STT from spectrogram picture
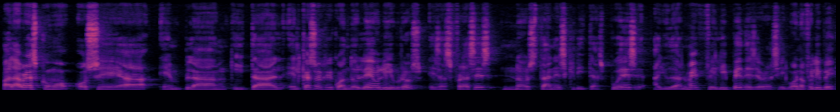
Palabras como o sea, en plan y tal. El caso es que cuando leo libros, esas frases no están escritas. ¿Puedes ayudarme? Felipe desde Brasil. Bueno, Felipe,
